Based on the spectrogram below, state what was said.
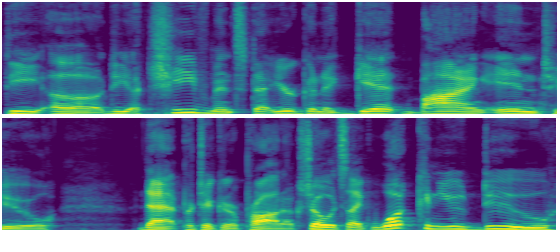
the uh, the achievements that you're gonna get buying into that particular product. So it's like, what can you do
